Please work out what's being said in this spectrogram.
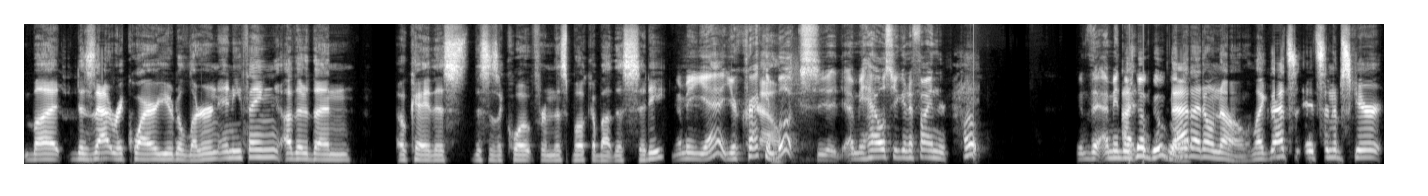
But does that require you to learn anything other than okay, this this is a quote from this book about this city? I mean, yeah, you're cracking No. books. I mean, how else are you going to find this quote? I mean, there's I- no Google. That I don't know. Like that's it's an obscure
